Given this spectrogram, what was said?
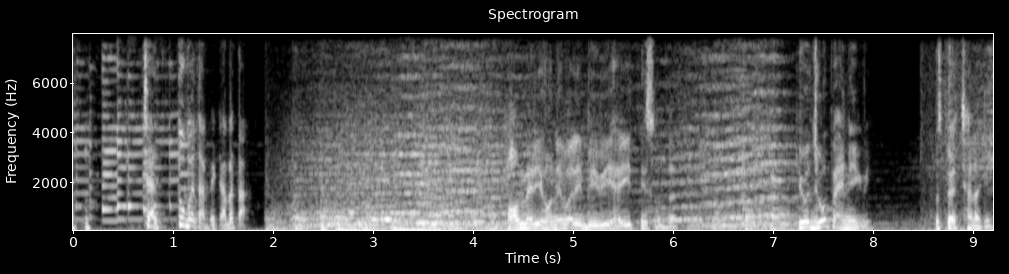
चल, तू बता बेटा, बता। मेरी होने वाली बीवी है, इतनी सुंदर। कि वो जो पहनेगी? उस पर अच्छा लगे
